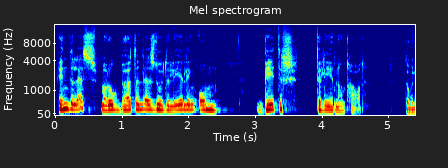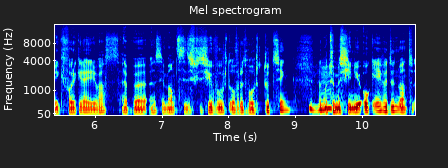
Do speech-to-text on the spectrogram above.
in de les, maar ook buiten les door de leerling om beter te leren onthouden. Dominique, vorige keer dat je hier was, hebben we een semantische discussie gevoerd over het woord toetsing. Dat moeten we misschien nu ook even doen, want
